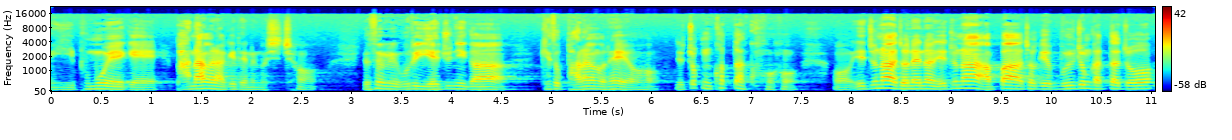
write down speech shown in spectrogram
이 부모에게 반항을 하게 되는 것이죠. 요새 우리 예준이가 계속 반항을 해요. 이제 조금 컸다고. 어, 예준아 전에는 예준아 아빠 저기 물 좀 갖다 줘.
